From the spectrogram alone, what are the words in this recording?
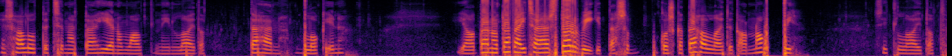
Jos haluat, että se näyttää hienommalta, niin laitat tähän blokin. Ja no, tätä itse asiassa tarviikin tässä koska tähän laitetaan nappi. Sitten laitat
